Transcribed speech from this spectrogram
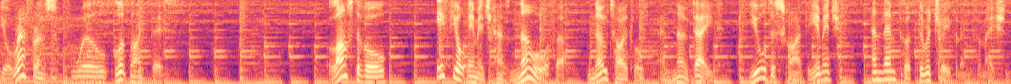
Your reference will look like this. Last of all, if your image has no author, no title and no date, you will describe the image and then put the retrieval information.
